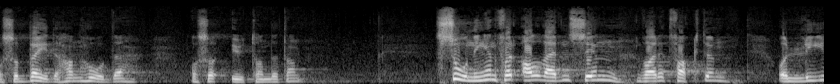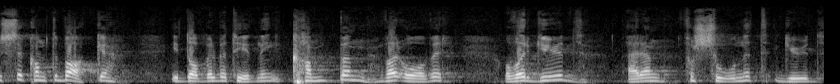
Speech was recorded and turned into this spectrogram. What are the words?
Og så bøyde han hodet, og så utåndet han. Soningen for all verdens synd var et faktum, og lyset kom tilbake i dobbel betydning. Kampen var over, og vår Gud er en forsonet Gud.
